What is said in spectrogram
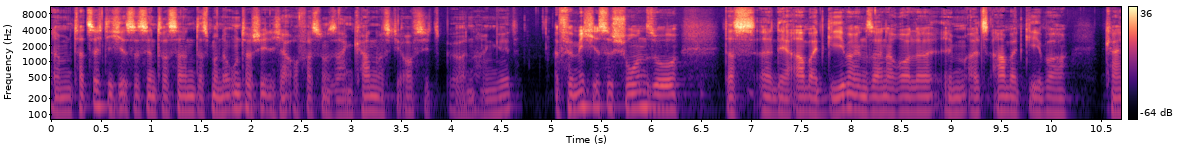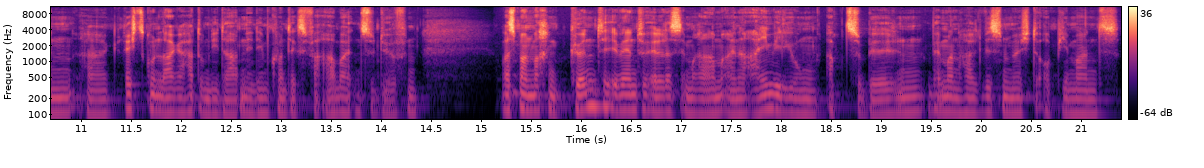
ähm, tatsächlich ist es interessant, dass man da unterschiedlicher Auffassung sein kann, was die Aufsichtsbehörden angeht. Für mich ist es schon so, dass äh, der Arbeitgeber in seiner Rolle ähm, als Arbeitgeber keine äh, Rechtsgrundlage hat, um die Daten in dem Kontext verarbeiten zu dürfen. Was man machen könnte, eventuell das im Rahmen einer Einwilligung abzubilden, wenn man halt wissen möchte, ob jemand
